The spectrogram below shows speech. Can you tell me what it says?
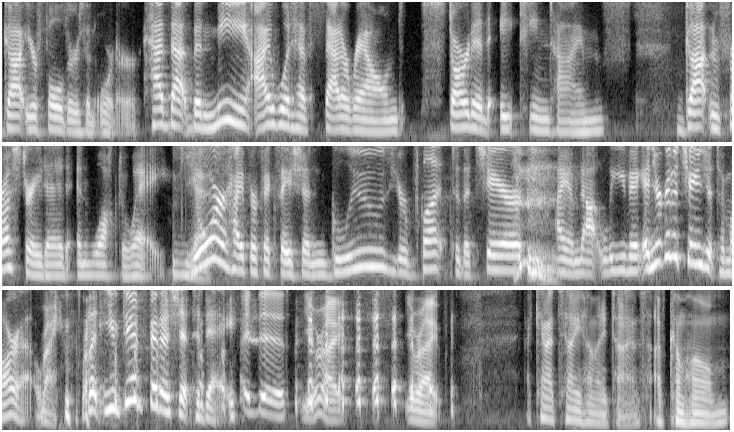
got your folders in order. Had that been me, I would have sat around, started 18 times, gotten frustrated and walked away. Your Yes. hyperfixation glues your butt to the chair. I am not leaving. And you're going to change it tomorrow. Right. right. But you did finish it today. I did. You're right. You're right. I cannot tell you how many times I've come home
